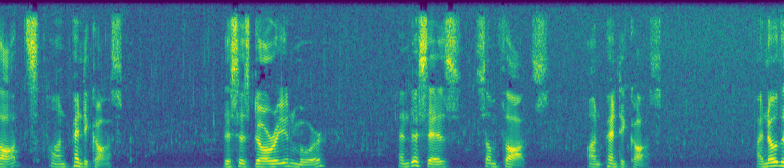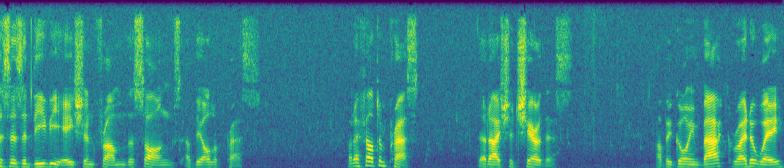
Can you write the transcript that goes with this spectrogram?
Thoughts on Pentecost. This is Dorian Moore, and this is Some Thoughts on Pentecost. I know this is a deviation from the songs of the Olive Press, but I felt impressed that I should share this. I'll be going back right away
